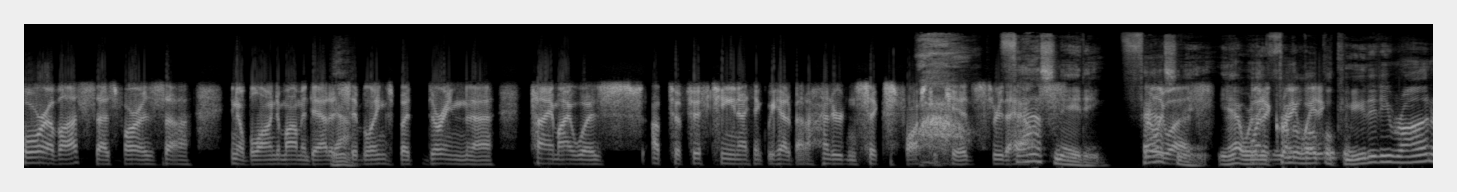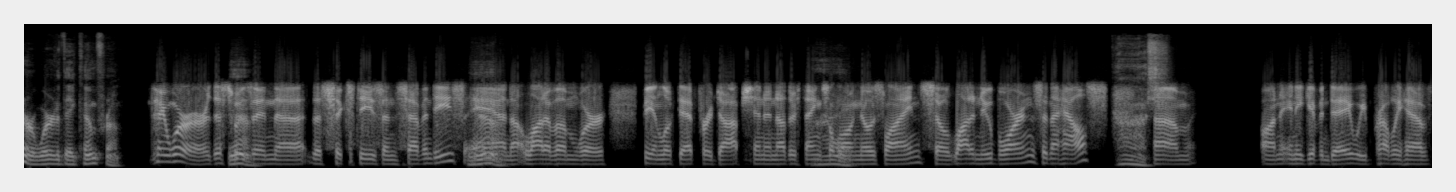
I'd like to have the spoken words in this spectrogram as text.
four of us as far as uh, you know belonged to mom and dad as yeah. siblings. But during the time I was up to 15, I think we had about 106 foster wow. kids through the Fascinating. house. Fascinating. Really yeah, were what they from the local community, Ron, or where did they come from? They were. This yeah. was in uh, the 60s and 70s, yeah. and a lot of them were being looked at for adoption and other things right. along those lines. So a lot of newborns in the house. Um, on any given day, we probably have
